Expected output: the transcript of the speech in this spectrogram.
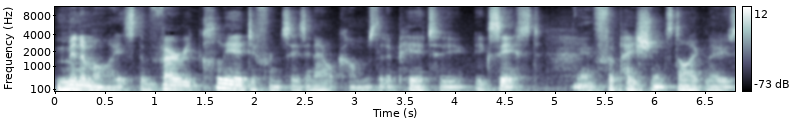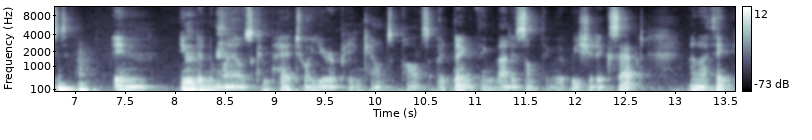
minimize the very clear differences in outcomes that appear to exist Yeah. for patients diagnosed in England and Wales compared to our European counterparts. I don't think that is something that we should accept. And I think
